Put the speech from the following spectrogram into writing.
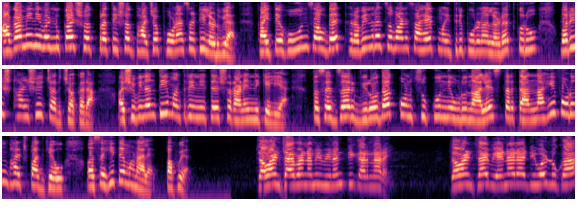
आगामी निवडणुका शत प्रतिशत भाजप होण्यासाठी लढूयात काय ते होऊन जाऊ देत रवींद्र चव्हाण साहेब मैत्रीपूर्ण लढत करू वरिष्ठांशी चर्चा करा अशी विनंती मंत्री नितेश राणेंनी केली आहे. तसेच जर विरोधक कोण चुकून निवडून आलेच तर त्यांनाही फोडून भाजपात घेऊ असंही ते म्हणाले. पाहूया. चव्हाण साहेबांना मी विनंती करणार आहे. चव्हाण साहेब येणाऱ्या निवडणुका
